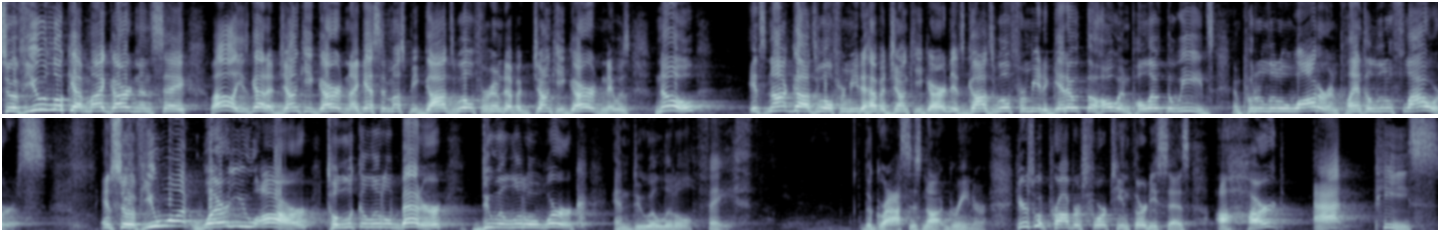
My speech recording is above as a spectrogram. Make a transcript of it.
So if you look at my garden and say, well, he's got a junky garden, I guess it must be God's will for him to have a junky garden. It was, no, it's not God's will for me to have a junky garden. It's God's will for me to get out the hoe and pull out the weeds and put a little water and plant a little flowers. And so if you want where you are to look a little better, do a little work and do a little faith. The grass is not greener. Here's what Proverbs 14:30 says, "A heart at peace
